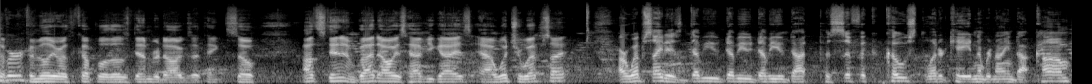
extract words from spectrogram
Denver. familiar with a couple of those Denver dogs. I think so. Outstanding. I'm glad to always have you guys. Uh, what's your website? Our website is www.pacificcoast, letter K, number 9.com.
